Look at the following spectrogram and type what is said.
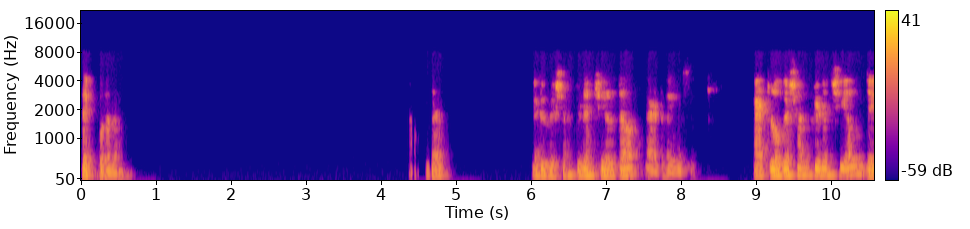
চেক করে দেন। এডুকেশন ক্রিডেন্সিয়ালটাও অ্যাড হয়ে গেছে। অ্যাট লোকেশন ক্রিডেন্সিয়াল যে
